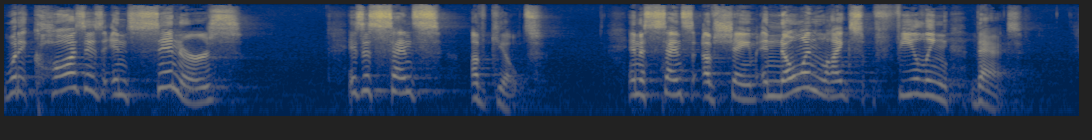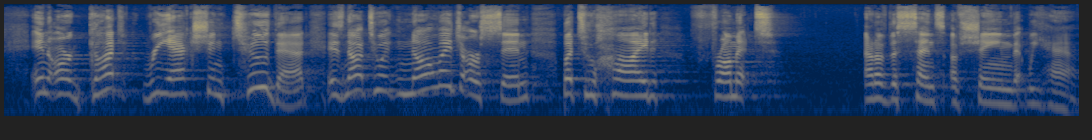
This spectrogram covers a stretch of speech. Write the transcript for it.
what it causes in sinners is a sense of guilt, and a sense of shame. And no one likes feeling that. And our gut reaction to that is not to acknowledge our sin, but to hide from it out of the sense of shame that we have.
